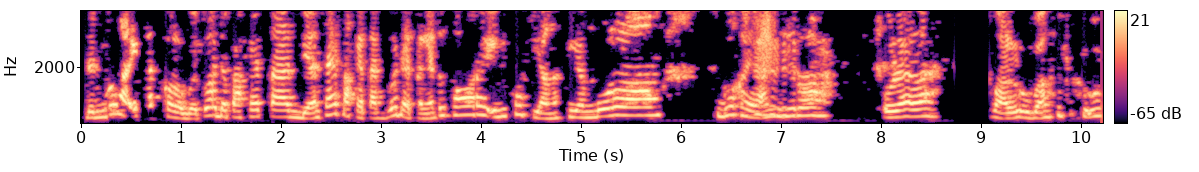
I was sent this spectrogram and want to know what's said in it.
Dan gue gak ingat kalau gue tuh ada paketan. Biasanya paketan gue datangnya tuh sore. Ini kok siang-siang bolong. Terus gue kayak anjir lah. Udahlah malu banget gue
